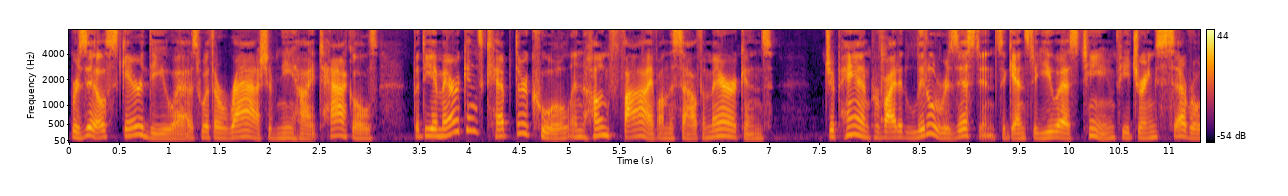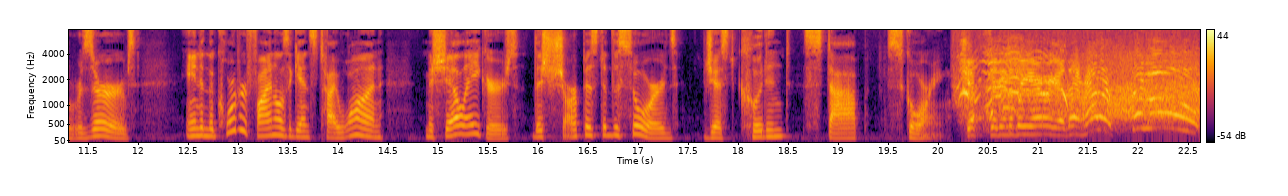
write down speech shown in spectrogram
Brazil scared the U.S. with a rash of knee high tackles, but the Americans kept their cool and hung five on the South Americans. Japan provided little resistance against a U.S. team featuring several reserves. And in the quarterfinals against Taiwan, Michelle Akers, the sharpest of the swords, just couldn't stop scoring. Chips it into the area. The header. The goal!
